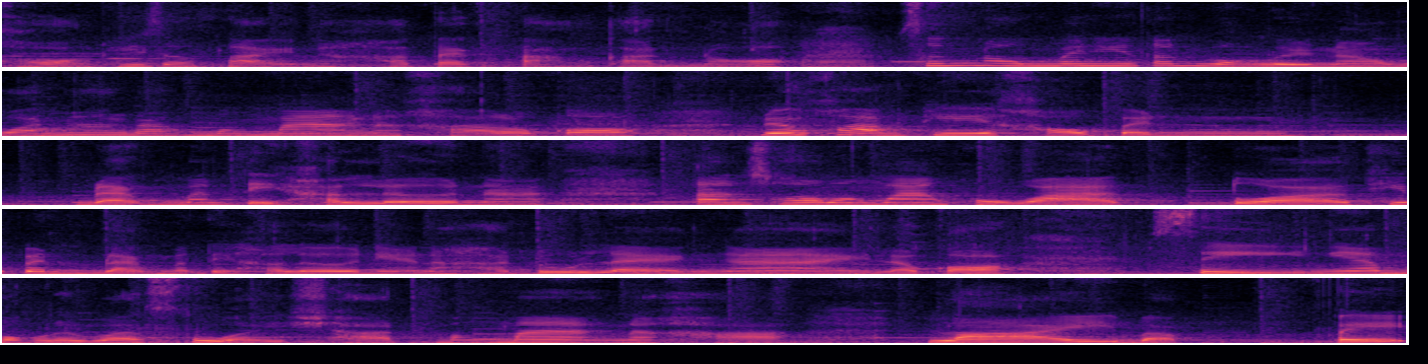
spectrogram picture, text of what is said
ของที่จะใส่นะคะ แตกต่างกันเนาะซึ่งน้องไม่นี่ตั้นบอกเลยนะว่าน่ารักมากๆนะคะ แล้วก็ด้วยความที่เขาเป็น Black Multi Color นะตันชอบมากๆเพราะว่าตัวที่เป็น Black Multi Color เนี่ยนะคะ ดูแลง่าย แล้วก็ สีเนี่ยบอกเลยว่าสวยชัดมากๆนะคะ ลายแบบเป๊ะ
